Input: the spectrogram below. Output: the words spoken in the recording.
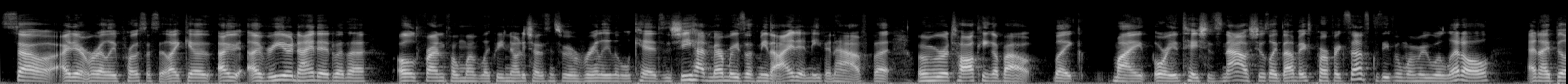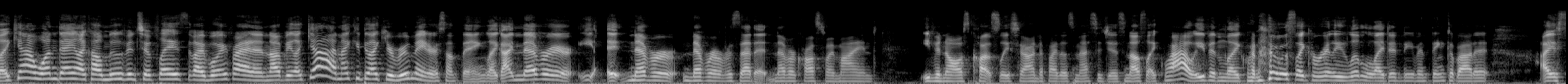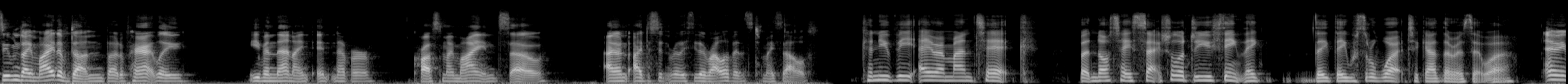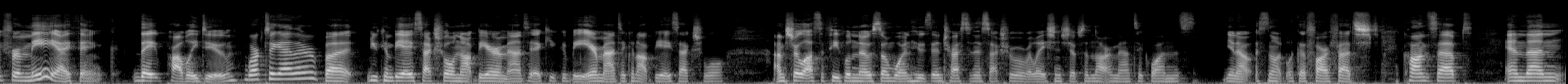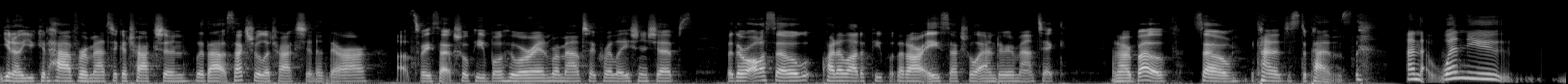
So I didn't really process it. Like, it was, I, I reunited with a old friend from when like we've known each other since we were really little kids and she had memories of me that I didn't even have but when we were talking about like my orientations now she was like that makes perfect sense because even when we were little and I'd be like yeah one day like I'll move into a place with my boyfriend and I'll be like yeah and I could be like your roommate or something. Like I never it never never ever said it never crossed my mind even though I was constantly surrounded by those messages and I was like wow even like when I was like really little I didn't even think about it. I assumed I might have done but apparently even then, I it never crossed my mind. So I don't, I just didn't really see the relevance to myself. Can you be aromantic but not asexual, or do you think they they they sort of work together, as it were? I mean, for me, I think they probably do work together, but you can be asexual and not be aromantic. You could be aromantic and not be asexual. I'm sure lots of people know someone who's interested in sexual relationships and not romantic ones. You know, it's not like a far fetched concept. And then, you know, you could have romantic attraction without sexual attraction. And there are lots of asexual people who are in romantic relationships. But there are also quite a lot of people that are asexual and romantic and are both. So it kind of just depends. And when you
